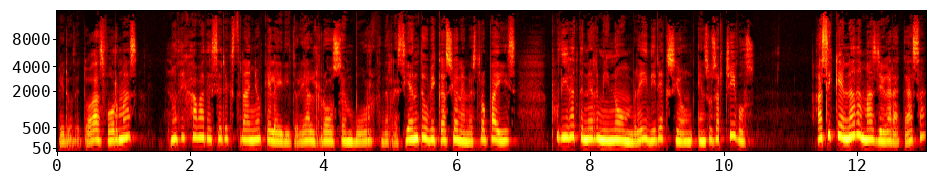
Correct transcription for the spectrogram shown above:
Pero de todas formas, no dejaba de ser extraño que la editorial Rosenburg, de reciente ubicación en nuestro país, pudiera tener mi nombre y dirección en sus archivos. Así que nada más llegar a casa,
